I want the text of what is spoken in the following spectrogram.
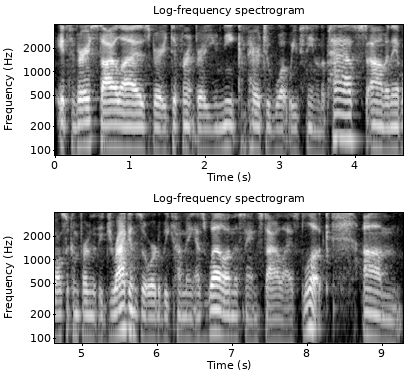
it's very stylized, very different, very unique compared to what we've seen in the past. Um, and they have also confirmed that the Dragon Zord will be coming as well in the same stylized look. Um,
